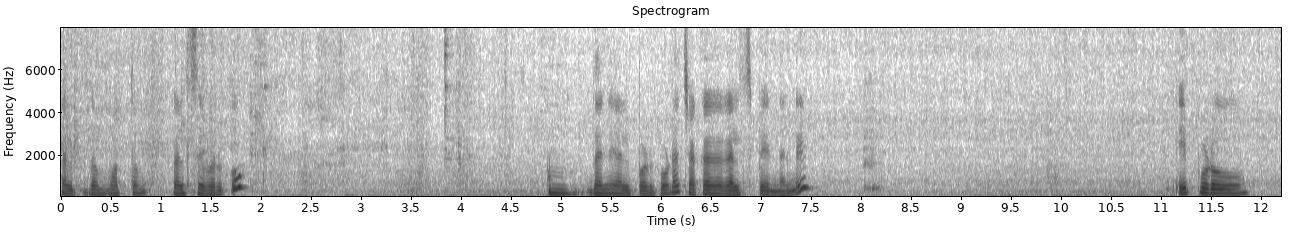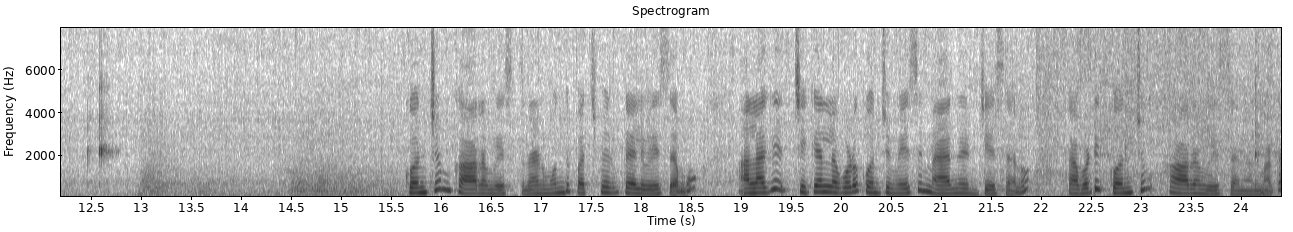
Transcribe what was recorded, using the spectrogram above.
కలుపుదాం మొత్తం కలిసే వరకు. ధనియాల పొడి కూడా చక్కగా కలిసిపోయిందండి. ఇప్పుడు కొంచెం కారం వేస్తున్నాను. ముందు పచ్చిమిరపకాయలు వేసాము. అలాగే చికెన్లో కూడా కొంచెం వేసి మ్యారినేట్ చేశాను. కాబట్టి కొంచెం కారం వేసాను అనమాట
